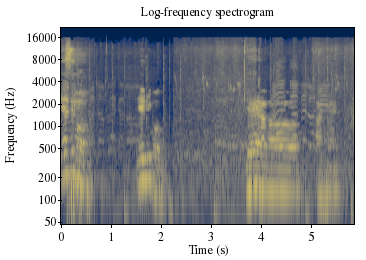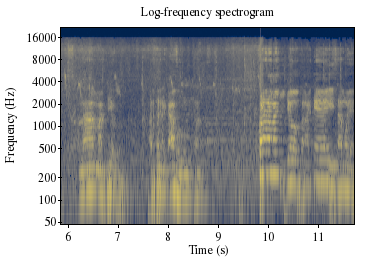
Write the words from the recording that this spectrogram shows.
Yẹ́sì mọ̀ yɛnibɔ yɛɛ abawɔ ahɛ na mapio afɛnɛ ka ahɔ mu tan kɔlɔlɔma dzidzɔ fana kɛ isamu yɛ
